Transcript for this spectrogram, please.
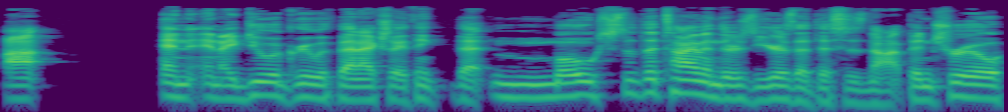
I, and and I do agree with Ben. Actually, I think that most of the time, and there's years that this has not been true,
